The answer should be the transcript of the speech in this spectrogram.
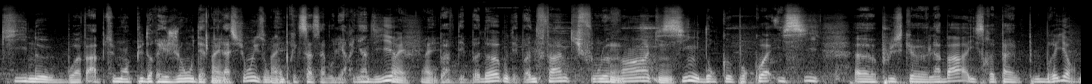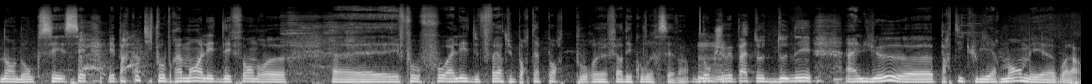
qui ne boivent absolument plus de région ou d'appellation. Ils ont Ouais. compris que ça, ça voulait rien dire. Ouais. Ils boivent des bonhommes ou des bonnes femmes qui font le Mm. vin, qui Mm. signent. Donc euh, pourquoi ici euh, plus que là-bas, ils seraient pas plus brillants? Non, donc c'est, c'est- Mais par contre, il faut vraiment aller défendre. euh, euh, Il faut, faut aller de faire du porte-à-porte pour euh, faire découvrir ces vins. Donc Mm. je vais pas te donner un lieu euh, particulièrement, mais euh, voilà.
